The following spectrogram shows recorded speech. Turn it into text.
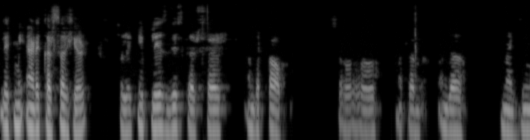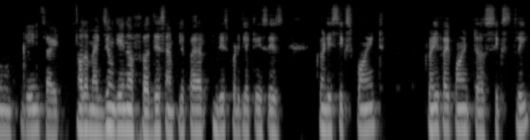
Let me add a cursor here. So let me place this cursor on the top. So on the maximum gain side. Now the maximum gain of uh, this amplifier in this particular case is 26 point 25.63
